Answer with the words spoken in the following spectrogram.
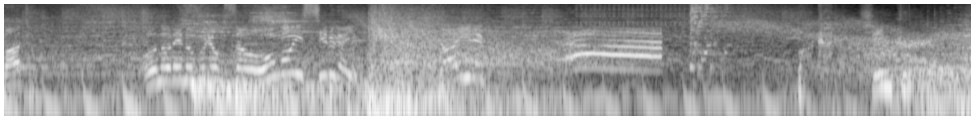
バトル己の無力さを思い知るがいい。ダイレクト。バカ。シンクロ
